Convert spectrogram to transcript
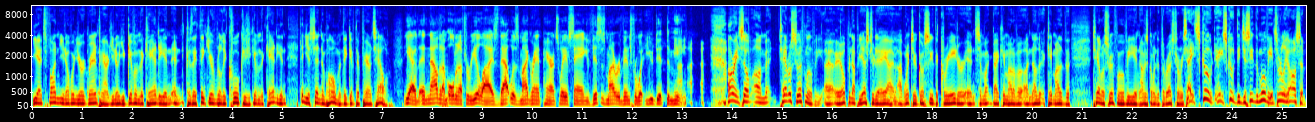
Yeah, it's fun, you know, when you're a grandparent, you know, you give them the candy and and because they think you're really cool because you give them the candy and then you send them home and they give their parents hell. Yeah, and now that I'm old enough to realize that was my grandparents' way of saying this is my revenge for what you did to me. All right, so um, Taylor Swift movie. Uh, it opened up yesterday. I, I, went to go see the creator, and some guy came out of a, another came out of the Taylor Swift movie, and I was going to the restaurant. He said, "Hey, Scoot, hey, Scoot, did you see the movie? It's really awesome."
